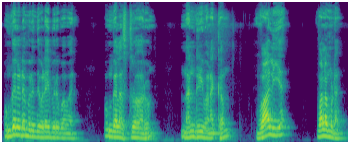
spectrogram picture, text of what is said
உங்களிடமிருந்து விடைபெறுபவர் உங்கள் அஸ்ட்ரோ அருண். நன்றி வணக்கம். வாலிய வளமுடன்.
